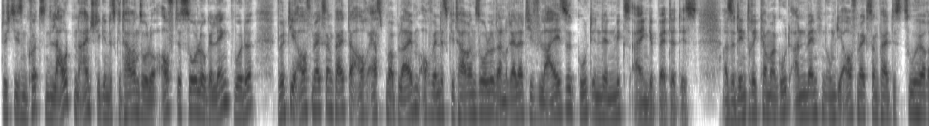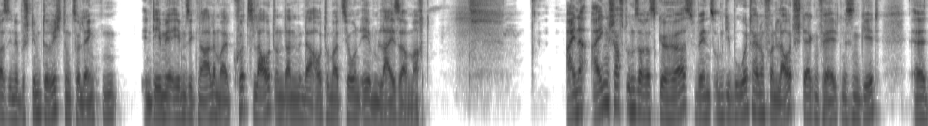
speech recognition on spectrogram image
durch diesen kurzen lauten Einstieg in das Gitarrensolo auf das Solo gelenkt wurde, wird die Aufmerksamkeit da auch erstmal bleiben, auch wenn das Gitarrensolo dann relativ leise gut in den Mix eingebettet ist. Also den Trick kann man gut anwenden, um die Aufmerksamkeit des Zuhörers in eine bestimmte Richtung zu lenken, indem ihr eben Signale mal kurz laut und dann mit der Automation eben leiser macht. Eine Eigenschaft unseres Gehörs, wenn es um die Beurteilung von Lautstärkenverhältnissen geht, äh,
